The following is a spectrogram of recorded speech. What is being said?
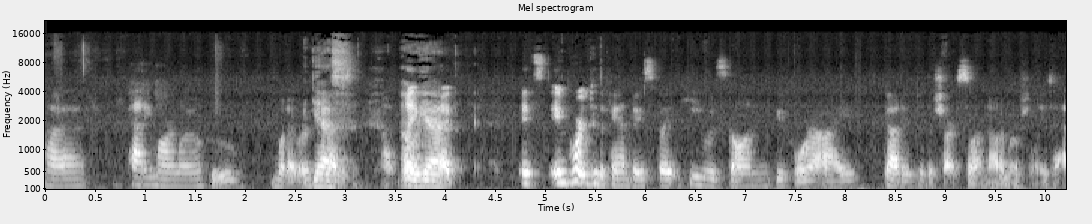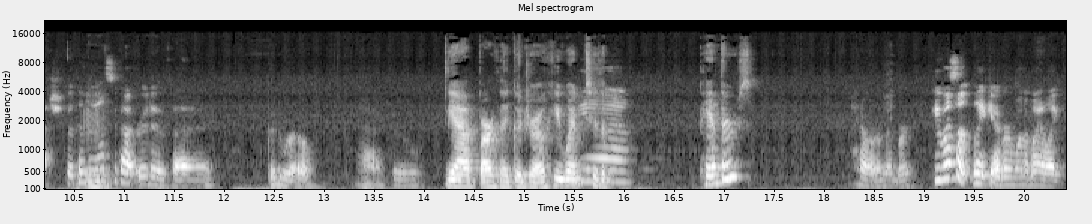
uh, Patty Marleau, who, whatever. Yes. I- I- Oh, yeah. I- it's important to the fan base, but he was gone before I got into the Sharks, so I'm not emotionally attached. But then Mhm. they also got rid of uh, Goodrow, uh, who. Yeah, Barclay Goodrow. He went to the Panthers? I don't remember. He wasn't like ever one of my like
